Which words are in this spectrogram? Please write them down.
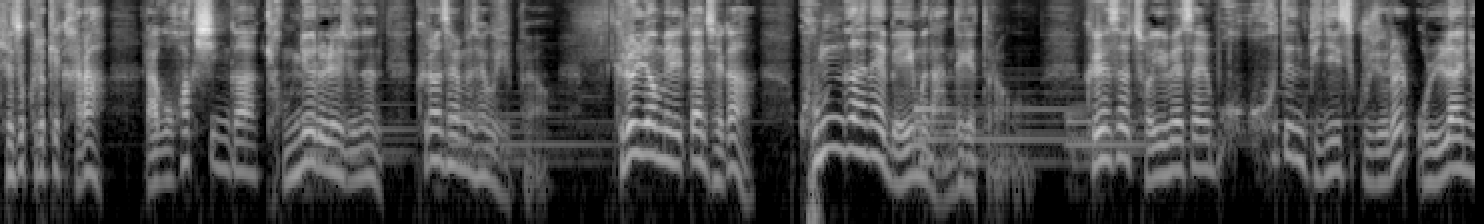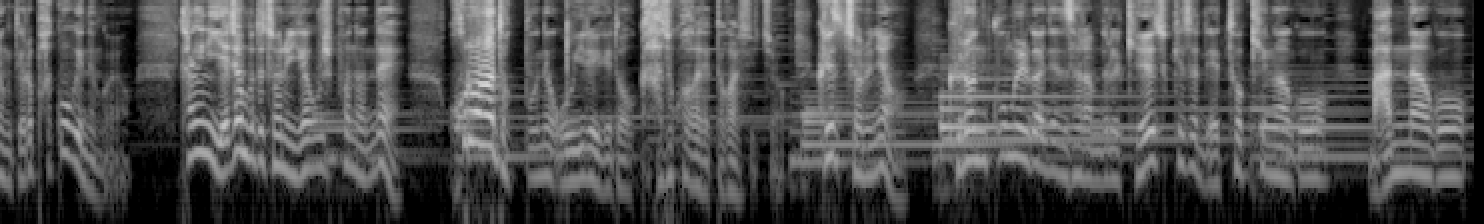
계속 그렇게 가라. 라고 확신과 격려를 해주는 그런 삶을 살고 싶어요. 그러려면 일단 제가 공간에 매이면 안 되겠더라고. 그래서 저희 회사의 모든 비즈니스 구조를 온라인 형태로 바꾸고 있는 거예요. 당연히 예전부터 저는 이게 하고 싶었는데 코로나 덕분에 오히려 이게 더 가속화가 됐다고 할 수 있죠. 그래서 저는요 그런 꿈을 가진 사람들을 계속해서 네트워킹하고 만나고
